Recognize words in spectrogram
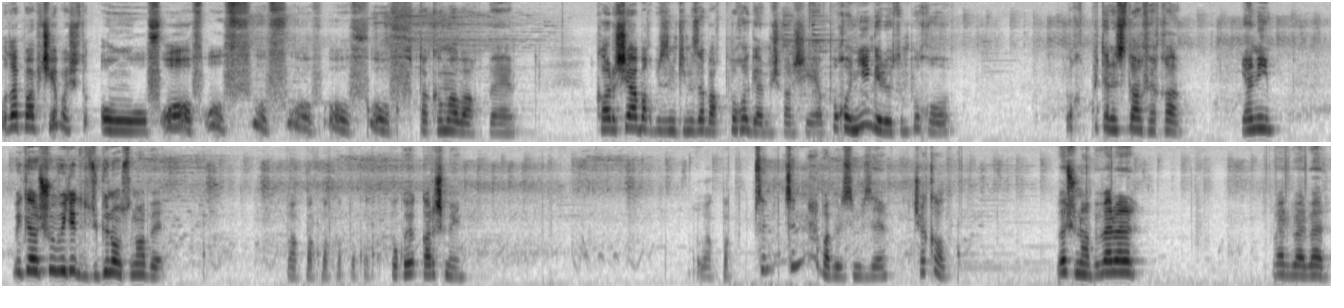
O da PUBG'ye başladı. Of of of of of of of takıma bak be. Karşıya bak bizimkimize bak. Poco gelmiş karşıya. Poco niye geliyorsun Poco? Bak bir tanesi daha FK. Yani bir kere şu video düzgün olsun abi. Bak bak bak bak Poco. Poco'ya karışmayın. Bak bak. Sen, sen ne yapabilirsin bize? Çakal. Ver şunu abi ver ver. Ver ver ver.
